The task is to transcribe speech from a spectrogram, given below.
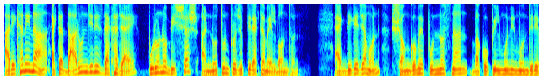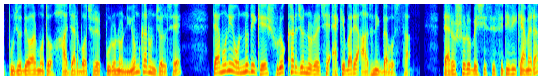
আর এখানে না, একটা দারুণ জিনিস দেখা যায়, পুরনো বিশ্বাস আর নতুন প্রযুক্তির একটা মেলবন্ধন। একদিকে যেমন সঙ্গমে পুণ্যস্নান বা কপিলমুনির মন্দিরে পুজো দেওয়ার মতো হাজার বছরের পুরনো নিয়মকানুন চলছে, তেমনি অন্যদিকে সুরক্ষার জন্য রয়েছে একেবারে আধুনিক ব্যবস্থা। তেরোশোরও বেশি সিসিটিভি ক্যামেরা,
